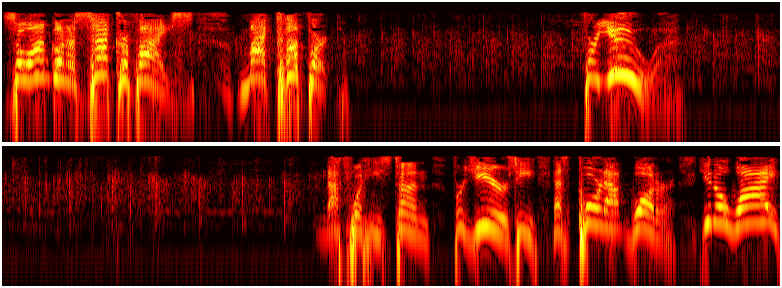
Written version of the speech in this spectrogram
So I'm going to sacrifice my comfort for you. That's what he's done for years. He has poured out water. You know why?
